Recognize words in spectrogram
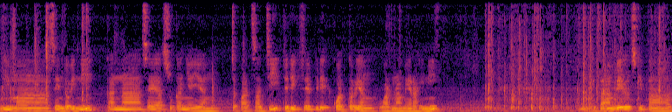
5 sendok ini karena saya sukanya yang cepat saji, jadi saya pilih quaker yang warna merah ini. Kita ambil sekitar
